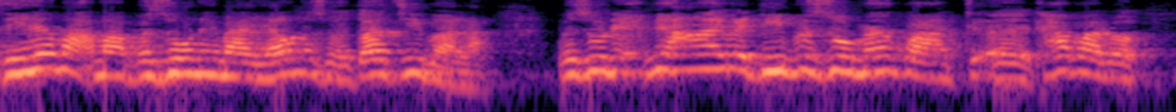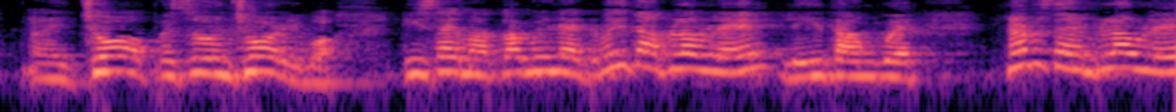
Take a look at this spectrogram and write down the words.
ဈေးထဲမှာအမပစုံနေမှာရောင်းလို့ဆိုတော့တွားကြည့်ပါလားပစုံနေအများကြီးပဲဒီပစုံမဲကွာထားပါတော့ဂျော့ပစုံဂျော့တွေပေါ့ဒီဆိုင်မှာတွားမိလိုက်တပိတ်တာဘယ်လောက်လဲ4000ခွဲနောက်ဆိုင်ဘယ်လောက်လဲ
